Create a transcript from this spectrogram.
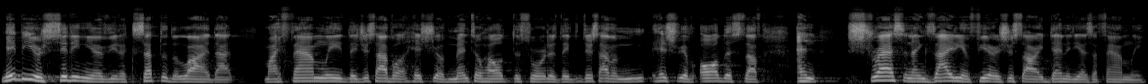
Maybe you're sitting here if you'd accepted the lie that my family, they just have a history of mental health disorders, they just have a history of all this stuff. And stress and anxiety and fear is just our identity as a family.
